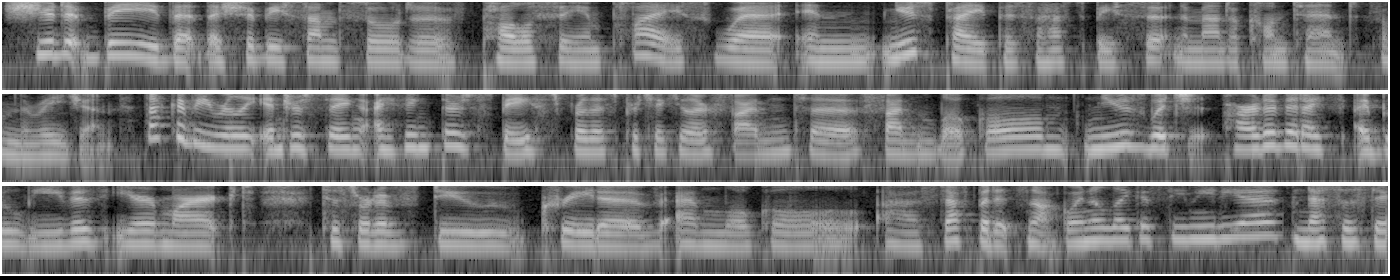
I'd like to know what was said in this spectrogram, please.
Should it be that there should be some sort of policy in place where in newspapers there has to be a certain amount of content from the region? That could be really interesting. I think there's space for this particular fund to fund local news, which part of it I, I believe is earmarked to sort of do creative and local uh, stuff, but it's not going to legacy media necessarily,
